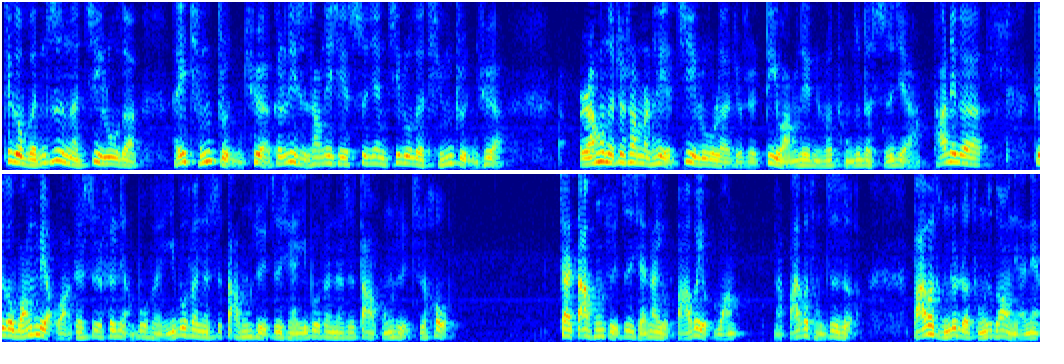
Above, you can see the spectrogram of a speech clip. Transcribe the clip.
这个文字呢记录的哎挺准确，跟历史上那些事件记录的挺准确，然后呢这上面它也记录了就是帝王的你说统治的时间啊，他这个。这个王表啊，它是分两部分，一部分呢是大洪水之前，一部分呢是大洪水之后。在大洪水之前呢，有八位王，啊，八个统治者，八个统治者统治多少年呢？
